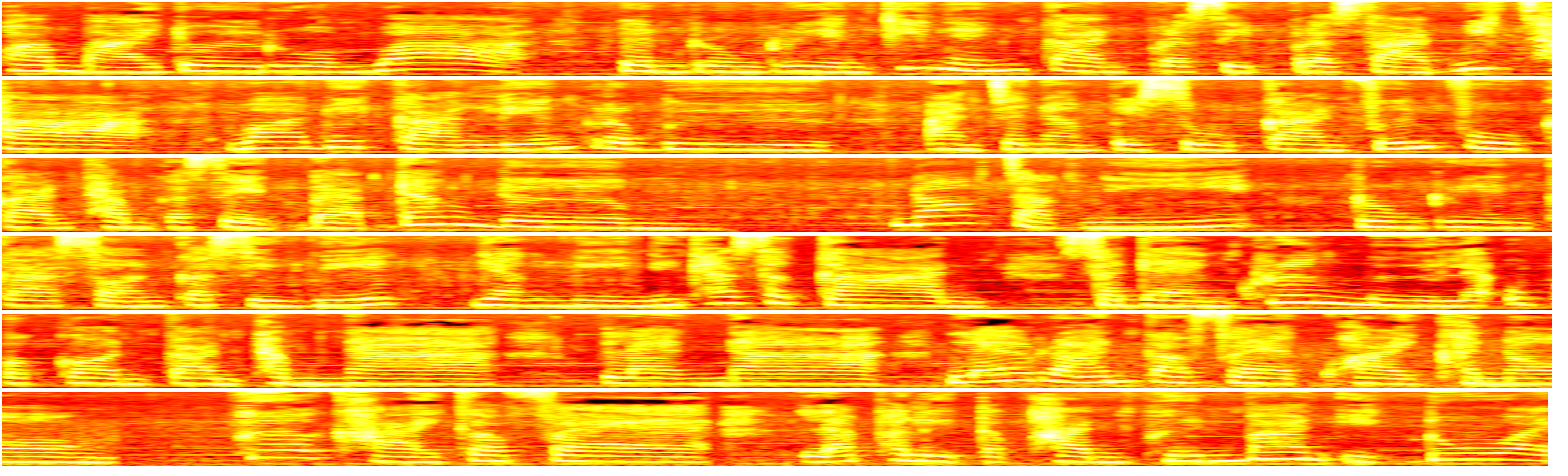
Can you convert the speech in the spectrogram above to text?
ความหมายโดยรวมว่า เป็นโรงเรียนที่เน้นการประสิทธิ์ประสาทวิชา ว่าด้วยการเลี้ยงกระบือ อันจะนำไปสู่การฟื้นฟูการทำเกษตรแบบดั้งเดิม นอกจากนี้โรงเรียนการสอนกสิวิทย์ยังมีนิทรรศการ แสดงเครื่องมือและอุปกรณ์การทำนา แปลงนา และร้านกาแฟควายขนอง เพื่อขายกาแฟและผลิตภัณฑ์พื้นบ้านอีกด้วย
